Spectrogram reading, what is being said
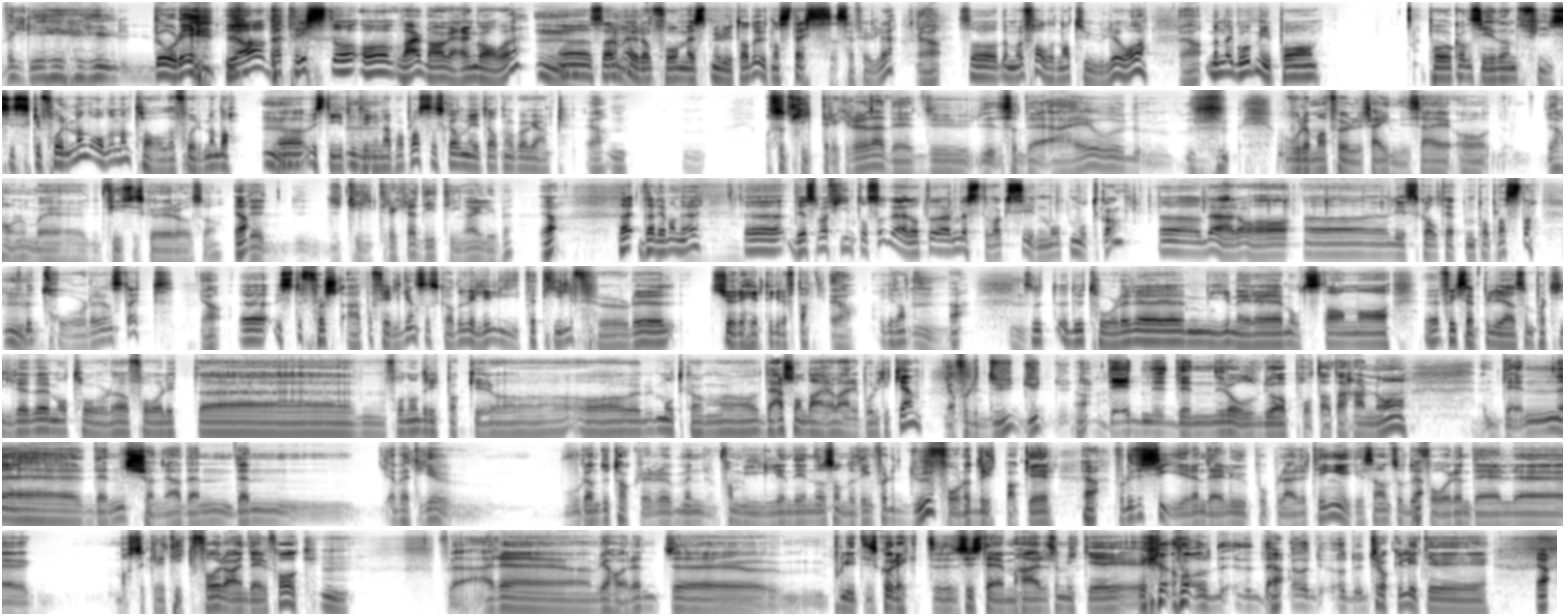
veldig dårlig. Ja, det er trist, og, og hver dag er en gave. Mm. Eh, Så er det om å gjøre å få mest mulig ut av det, uten å stresse, selvfølgelig. Ja. Så det må jo falle naturlig òg, da. Ja. Men det går mye på, på si, den fysiske formen og den mentale formen. da. Mm. Eh, Hvis de to tingene er på plass, så skal det mye til at noe går gærent. Ja. Mm. Og så tiltrekker du deg det du Så det er jo hvordan man føler seg inni seg, og det har noe med det fysiske å gjøre også. Ja. Det, du tiltrekker deg de tinga i livet. Ja, det er, det er det man gjør. Eh, Det som er fint også, det er at det er den beste vaksinen mot motgang. Eh, Det er å ha eh, livskvaliteten på plass. da. For du tåler en støyt. Ja. Hvis du først er på felgen, så skal det veldig lite til før du kjører helt i grøfta. Ja. Ikke sant? Ja. Så du, du tåler eh, mye mer motstand. og uh, F.eks. jeg som partileder må tåle å få litt uh, få noen drittpakker og, og motgang. og Det er sånn det er å være i politikken. Ja, for du, du, du, den, den rollen du har påtatt deg her nå, den, eh, den skjønner jeg. Den, den Jeg vet ikke hvordan du takler det, med familien din og sånne ting. For du får noen drittpakker. Ja. For du sier en del upopulære ting, ikke sant? som du Ja. får en del eh, masse kritikk for av en del folk. Mm. For det er eh, Vi har et eh, politisk korrekt system her som ikke og, det, Ja. og, og du tråkker litt i, Ja.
